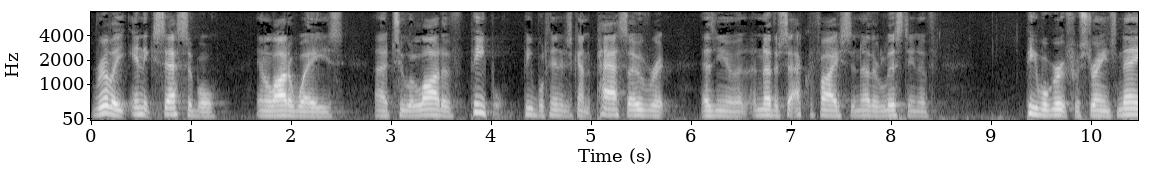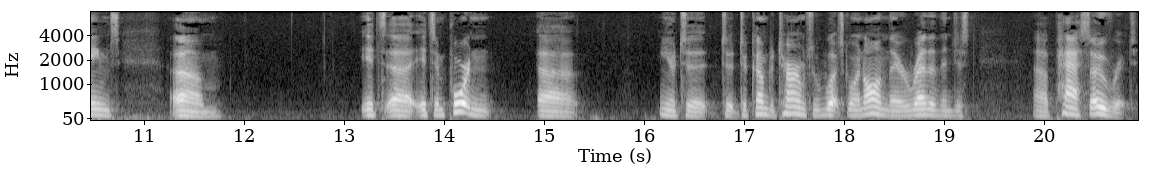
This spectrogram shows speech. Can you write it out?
really inaccessible in a lot of ways uh, to a lot of people. People tend to just kind of pass over it as you know another sacrifice, another listing of people groups with strange names. Um, it's uh, it's important uh, you know to, to, to come to terms with what's going on there rather than just uh, pass over it,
